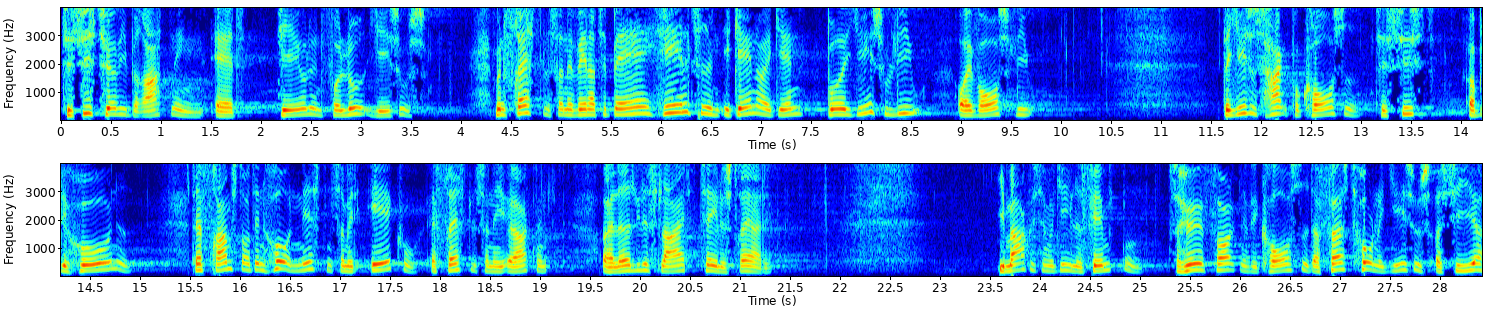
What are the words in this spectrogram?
Til sidst hører vi i beretningen, at djævlen forlod Jesus. Men fristelserne vender tilbage hele tiden igen og igen, både i Jesu liv og i vores liv. Da Jesus hang på korset til sidst og blev hånet, der fremstår den hån næsten som et eko af fristelserne i ørkenen. Og jeg har lavet et lille slide til at illustrere det. I Markus evangeliet 15, så hører jeg folkene ved korset, der først håner Jesus og siger,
